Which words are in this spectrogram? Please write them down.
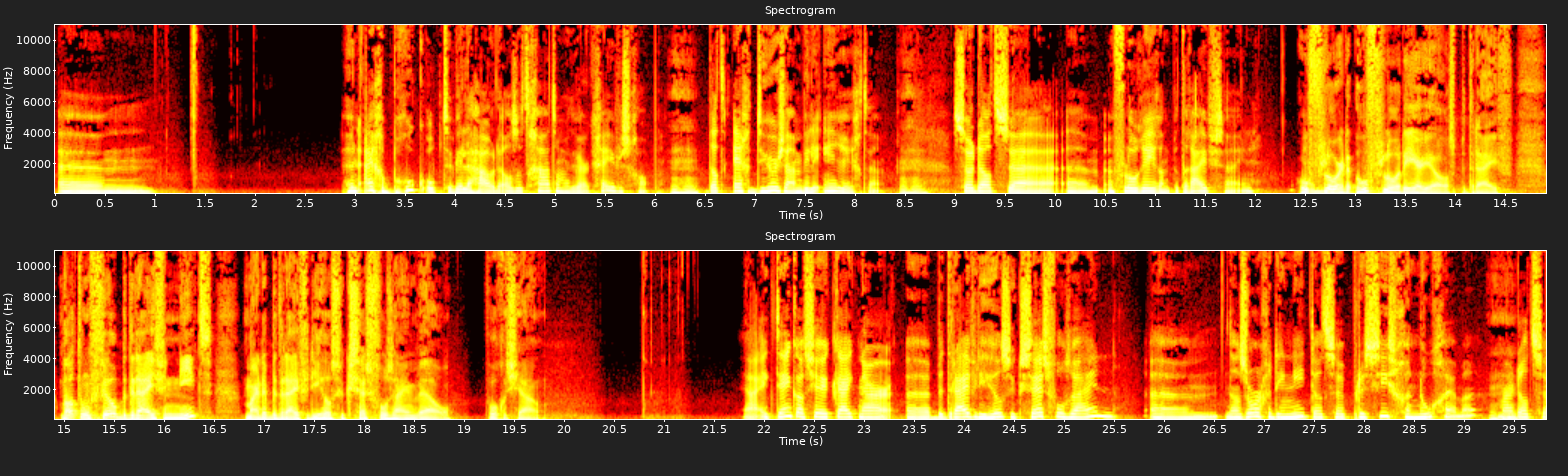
ehm, hun eigen broek op te willen houden als het gaat om het werkgeverschap. Mhm. Dat echt duurzaam willen inrichten, Mhm. zodat ze ehm, een florerend bedrijf zijn. Hoe, hoe floreer je als bedrijf? Wat doen veel bedrijven niet, maar de bedrijven die heel succesvol zijn wel, volgens jou? Ja, ik denk als je kijkt naar eh, bedrijven die heel succesvol zijn, ehm, dan zorgen die niet dat ze precies genoeg hebben, Mhm. maar dat ze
